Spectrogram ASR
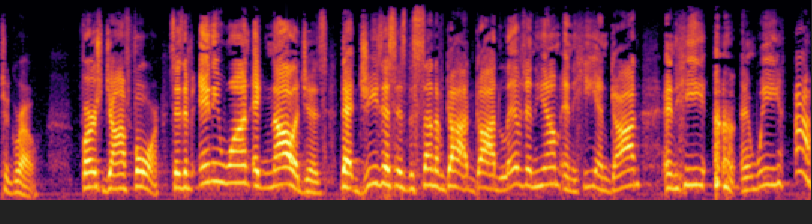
to grow. 1 John 4 says, If anyone acknowledges that Jesus is the Son of God, God lives in him and he in God, and he and we, ah,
